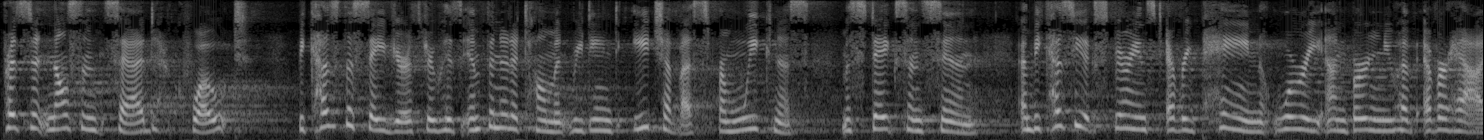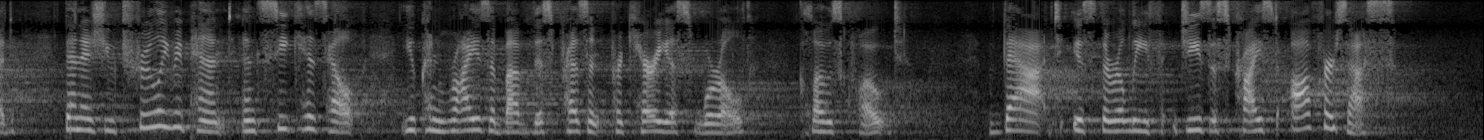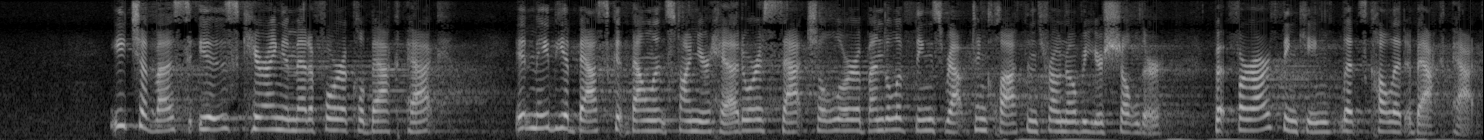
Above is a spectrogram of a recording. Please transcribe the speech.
President Nelson said, quote, because the Savior, through his infinite atonement, redeemed each of us from weakness, mistakes, and sin, and because he experienced every pain, worry, and burden you have ever had, then as you truly repent and seek his help, you can rise above this present precarious world. Close quote. That is the relief Jesus Christ offers us. Each of us is carrying a metaphorical backpack. It may be a basket balanced on your head, or a satchel, or a bundle of things wrapped in cloth and thrown over your shoulder. But for our thinking, let's call it a backpack.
